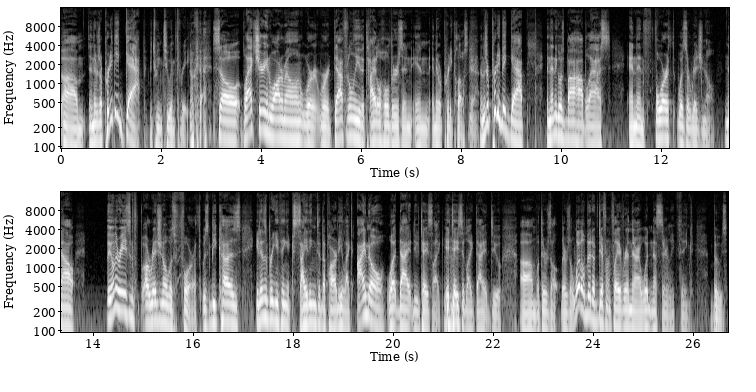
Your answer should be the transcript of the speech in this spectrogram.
Um, and there's a pretty big gap between two and three. Okay. So black cherry and watermelon were, were definitely the title holders in, in and they were pretty close. Yeah. And there's a pretty big gap. And then it goes Baja Blast, and then fourth was original. Now, the only reason original was fourth was because it doesn't bring anything exciting to the party. Like I know what Diet Dew tastes like. It tasted like Diet Dew, um, but there was a there was a little bit of different flavor in there. I wouldn't necessarily think booze.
